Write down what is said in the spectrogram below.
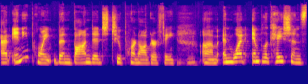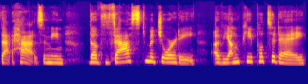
at any point been bonded to pornography, um, and what implications that has. I mean, the vast majority of young people today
